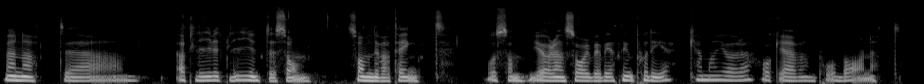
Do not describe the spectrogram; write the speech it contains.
Men att, eh, att livet blir ju inte som, som det var tänkt. Och som göra en sorgbearbetning på det kan man göra. Och även på barnet.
